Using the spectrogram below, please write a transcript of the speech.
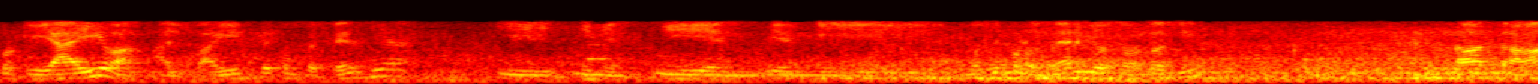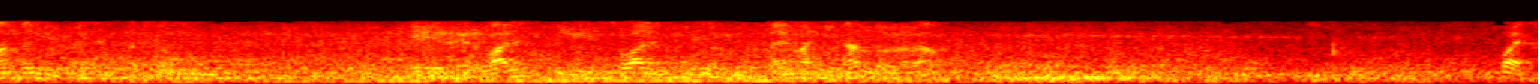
porque ya iba al país de competencia y, y, en, mi, no sé por los nervios o algo así, estaba trabando en mi presentación eh, verbal y visual, lo estaba imaginando, ¿verdad? Bueno,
